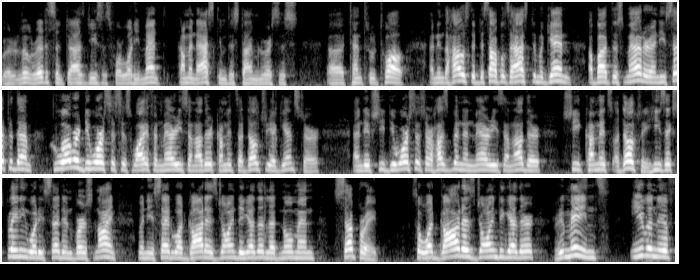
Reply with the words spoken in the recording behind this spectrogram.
were a little reticent to ask Jesus for what he meant, come and ask him this time in verses uh, 10 through 12. And in the house, the disciples asked him again about this matter, and he said to them, Whoever divorces his wife and marries another commits adultery against her. And if she divorces her husband and marries another, she commits adultery. He's explaining what he said in verse 9 when he said, What God has joined together, let no man separate. So, what God has joined together remains even if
